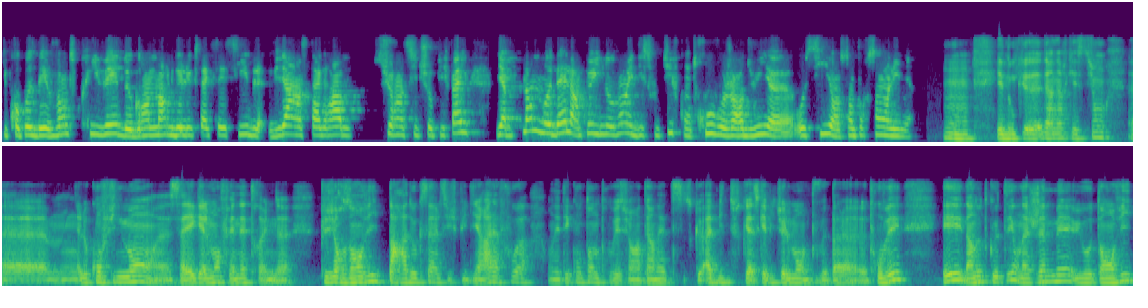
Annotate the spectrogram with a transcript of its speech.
qui propose des ventes privées de grandes marques de luxe accessibles via Instagram sur un site Shopify. Il y a plein de modèles un peu innovants et disruptifs qu'on trouve aujourd'hui euh, aussi en 100% en ligne. Mmh. Et donc, euh, dernière question, euh, le confinement, euh, ça a également fait naître une, plusieurs envies paradoxales, si je puis dire. À la fois, on était content de trouver sur Internet ce qu'habituellement on ne pouvait pas trouver, et d'un autre côté, on n'a jamais eu autant envie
